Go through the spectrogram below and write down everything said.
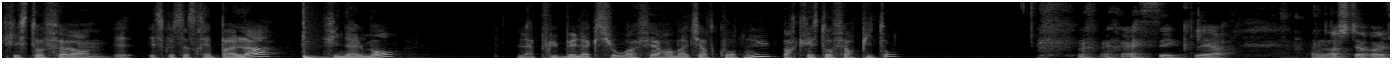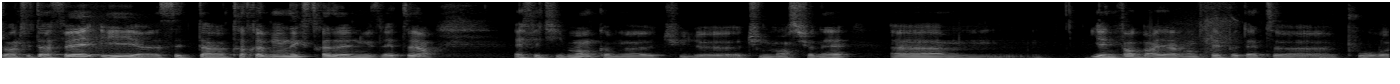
Christopher, hmm. est-ce que ce serait pas là, finalement, la plus belle action à faire en matière de contenu par Christopher Python C'est clair. Non, je te rejoins tout à fait. Et euh, c'est un très très bon extrait de la newsletter. Effectivement, comme euh, tu, le, tu, le, mentionnais, euh, il y a une forte barrière à l'entrée peut-être pour,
